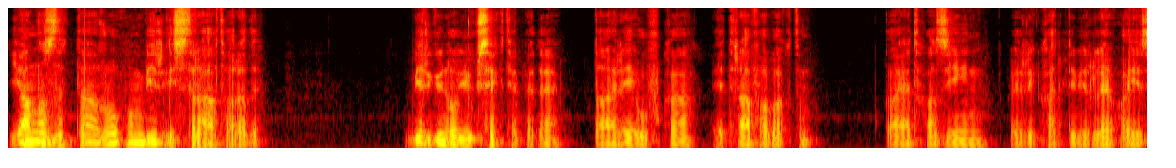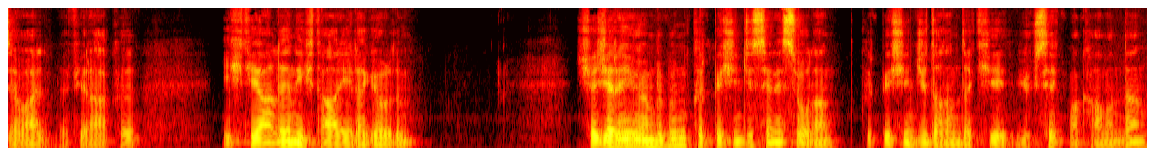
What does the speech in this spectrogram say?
yalnızlıkta ruhum bir istirahat aradı. Bir gün o yüksek tepede daire-i ufka etrafa baktım. Gayet hazin ve rikkatli bir levhayı zeval ve firakı ihtiyarlığın ihtarıyla gördüm. Şecere-i ömrümün 45. senesi olan 45. dalındaki yüksek makamından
